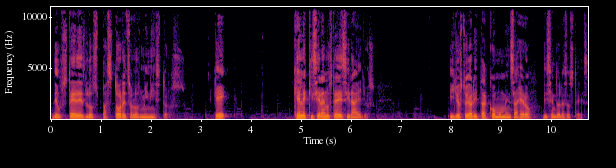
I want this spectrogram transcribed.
de ustedes los pastores o los ministros? ¿Qué, qué le quisieran ustedes decir a ellos? Y yo estoy ahorita como mensajero diciéndoles a ustedes.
